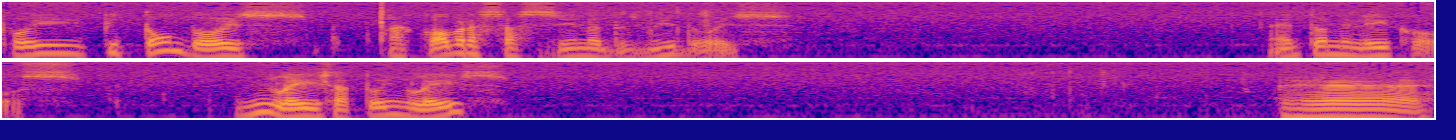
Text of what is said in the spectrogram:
foi Piton 2, A Cobra Assassina, 2002. Anthony Nichols, inglês, ator inglês. É...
